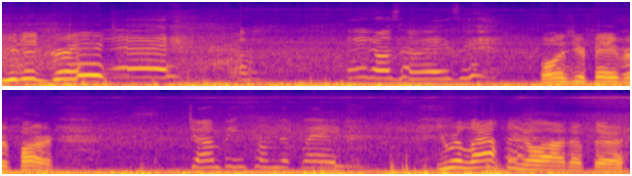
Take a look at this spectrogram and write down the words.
You did great. Yay! Oh, it was amazing. What was your favorite part? Jumping from the plane. You were laughing a lot up there.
